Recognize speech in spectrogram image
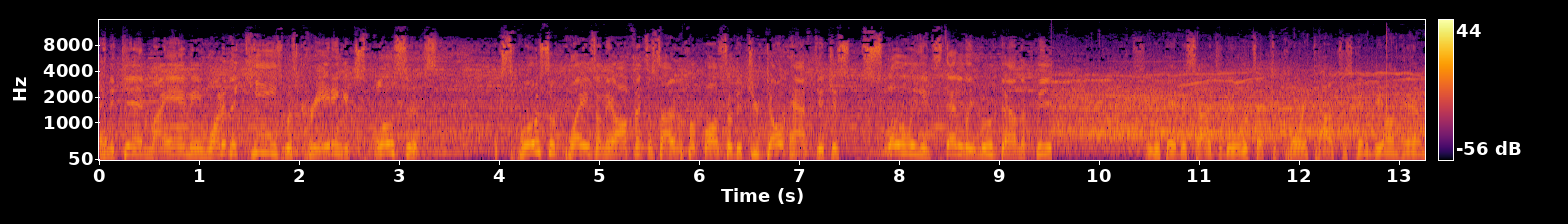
And again, Miami, one of the keys was creating explosives. Explosive plays on the offensive side of the football so that you don't have to just slowly and steadily move down the field. See what they decide to do. Looks like the Corey Couch is going to be on him.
